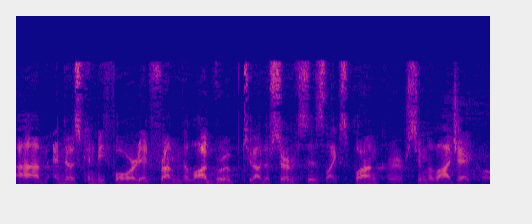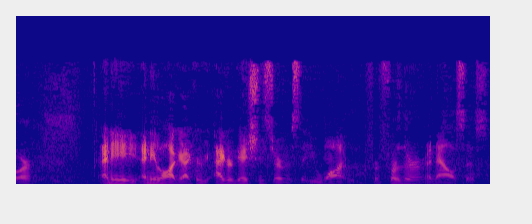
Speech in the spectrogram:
Um, and those can be forwarded from the log group to other services like Splunk or Sumo Logic or any, any log aggr- aggregation service that you want for further analysis.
